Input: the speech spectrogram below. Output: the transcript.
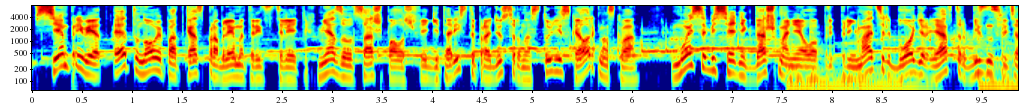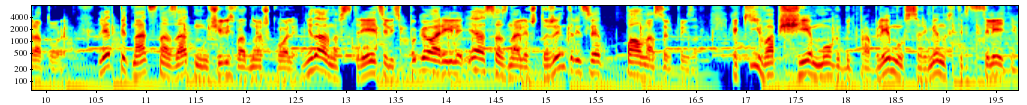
Всем привет! Это новый подкаст «Проблемы 30-летних». Меня зовут Саша Палышев, я гитарист и продюсер на студии Skylark Москва. Мой собеседник Даш Манелова, предприниматель, блогер и автор бизнес-литературы. Лет 15 назад мы учились в одной школе. Недавно встретились, поговорили и осознали, что жизнь 30 лет полна сюрпризов. Какие вообще могут быть проблемы у современных 30-летних,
